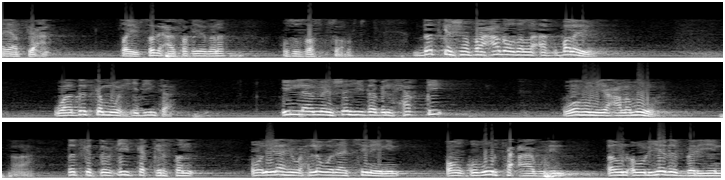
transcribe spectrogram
ayaa fiican. Ayib saddexdaa saf iyadana nusuustaas kuso arortay dadka shafaacadooda la aqbalayo waa dadka muwaxidiinta ila man shahida bilxaqi wahum yaclamuun. Dadka tawxiidka qirsan oon ilaahay wax la wadaajinaynin oon qubuurta caabudin oon awliyada baryin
